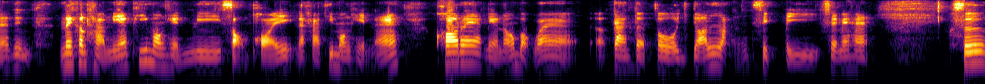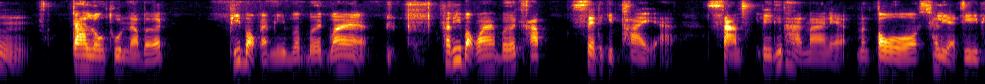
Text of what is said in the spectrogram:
นะในในคำถามเนี้ยพี่มองเห็นมีสองพอยต์นะครับที่มองเห็นนะ ข้อแรกเนี่ยน้องบอกว่าเอ่อการเติบโตย้อนหลังสิบปีใช่ไหมฮะ ซึ่งการลงทุนนะเบิร์ตพี่บอกแบบนี้เบิร์ตว่า ถ้าพี่บอกว่าเบิร์ตครับ เศรษฐกิจไทยอะสามปีที่ผ่านมาเนี่ย มันโตเฉลี่ย GDP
